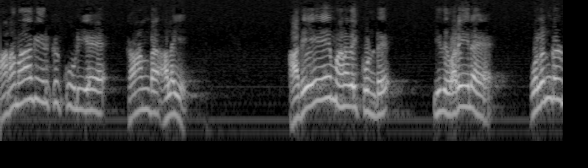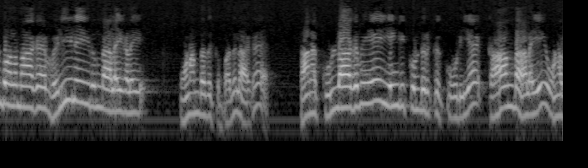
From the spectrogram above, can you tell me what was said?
மனமாக இருக்கக்கூடிய காந்த அலையை அதே மனதை கொண்டு இதுவரையில புலன்கள் மூலமாக வெளியிலே இருந்த அலைகளை உணர்ந்ததுக்கு பதிலாக தனக்குள்ளாகவே இயங்கிக் கொண்டிருக்கக்கூடிய காந்த அலையை உணர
